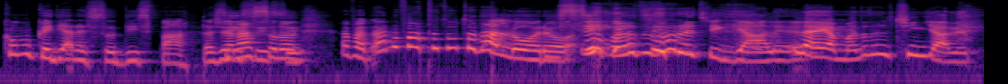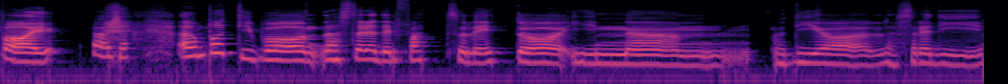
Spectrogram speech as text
Comunque Diana è soddisfatta, cioè Sì, sì, solo... sì. ha fatto- hanno fatto tutto da loro, Sì. io ho fatto solo il cinghiale. Lei ha mandato il cinghiale e poi... ah, cioè, È un po' tipo la storia del fazzoletto in... um, oddio, la storia di...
